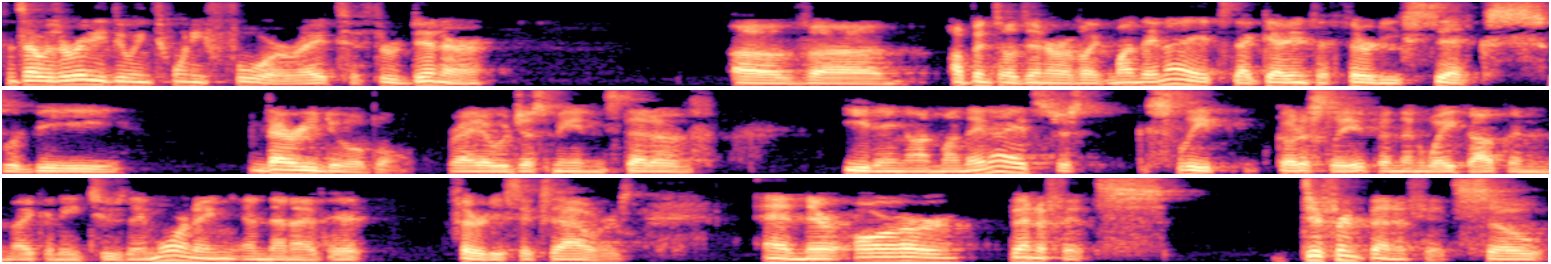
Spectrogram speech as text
since i was already doing 24 right to through dinner of uh, up until dinner of like monday nights that getting to 36 would be very doable, right? It would just mean instead of eating on Monday nights, just sleep, go to sleep, and then wake up and I can eat Tuesday morning, and then I've hit 36 hours. And there are benefits, different benefits. So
